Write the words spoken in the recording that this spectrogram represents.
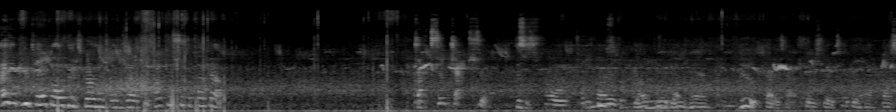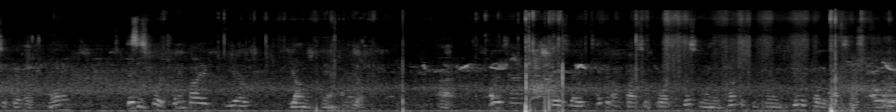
I hope you take all the experimental injections. How can you shut the fuck up? Jackson Jackson. This is for 25 young, young men who knew that attack Thursday taken off support at morning. This is for 25 year young man. I. Uh, heart Thursday taken off life support this morning. Not just confirmed due COVID vaccination. Oh,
